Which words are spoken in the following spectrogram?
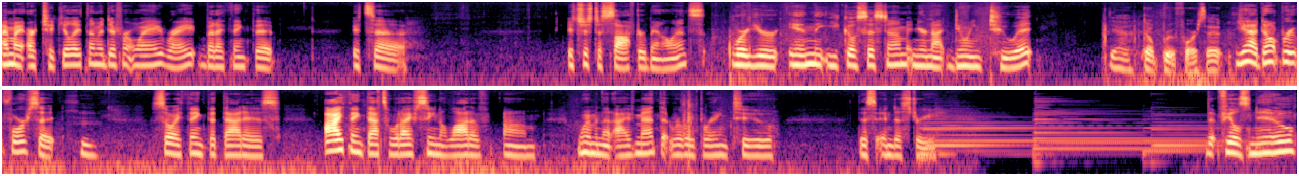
I might articulate them a different way, right? But I think that it's a it's just a softer balance where you're in the ecosystem and you're not doing to it. Yeah, don't brute force it. Yeah, don't brute force it. So I think that that is, I think that's what I've seen a lot of um, women that I've met that really bring to this industry. That feels new,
